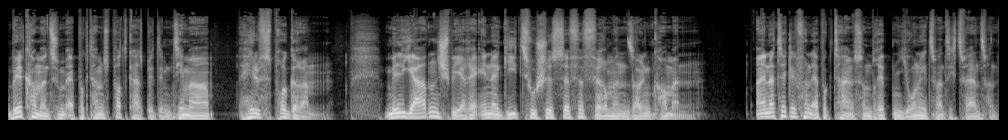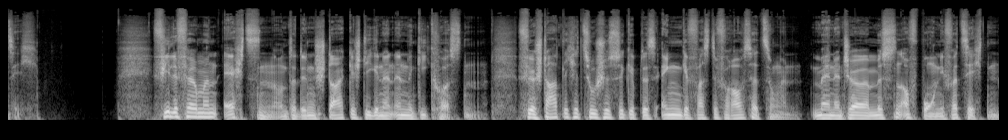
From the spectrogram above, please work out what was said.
Willkommen zum Epoch Times Podcast mit dem Thema Hilfsprogramm. Milliardenschwere Energiezuschüsse für Firmen sollen kommen. Ein Artikel von Epoch Times vom 3. Juni 2022. Viele Firmen ächzen unter den stark gestiegenen Energiekosten. Für staatliche Zuschüsse gibt es eng gefasste Voraussetzungen. Manager müssen auf Boni verzichten.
